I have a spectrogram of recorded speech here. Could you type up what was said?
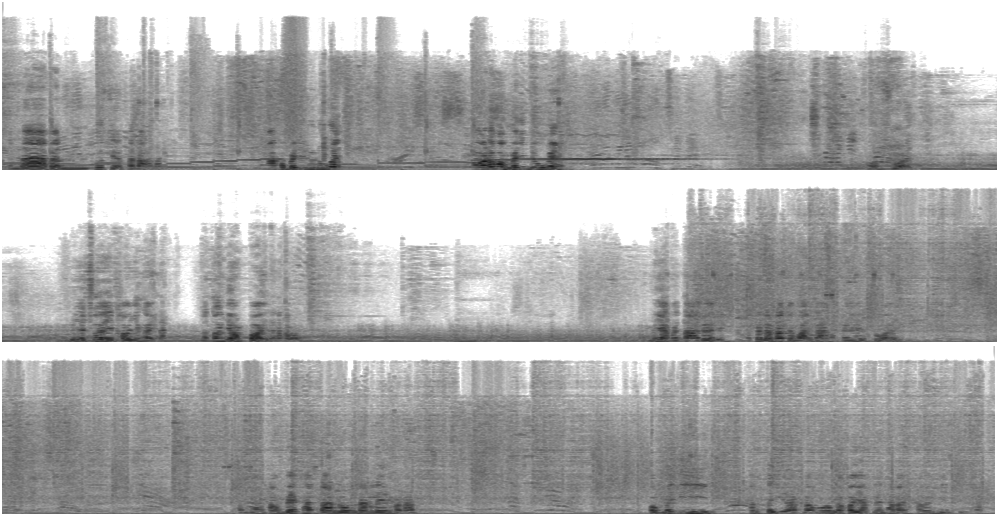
แพนด้าเป็นผู้เสียสละนะอ้าผมไม่ได้ดูด้วย อ๋อแล้วผมไม่ได้ดูไงโอ้สวยไม่รู้จะช่วยเขายังไงนะ เราต้องยอมปล่อยแล้วนะครับผมไม่อยากไปตายด้วยดิแล้วก็เราน่าจะไหวบ้างโอเคสวยทำลงทำเวทครับดันลงดันเลนก่อนครับ ผมไม่มีอันติครับเราก็ไม่ค่อยอยากเล่นเท่าไหร่ถ้าไม่มีอันติครับ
